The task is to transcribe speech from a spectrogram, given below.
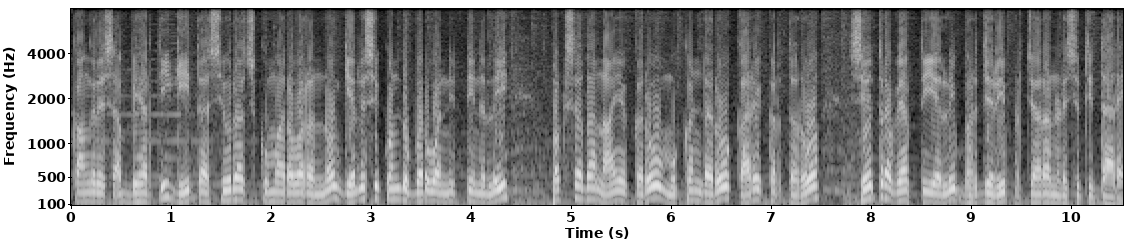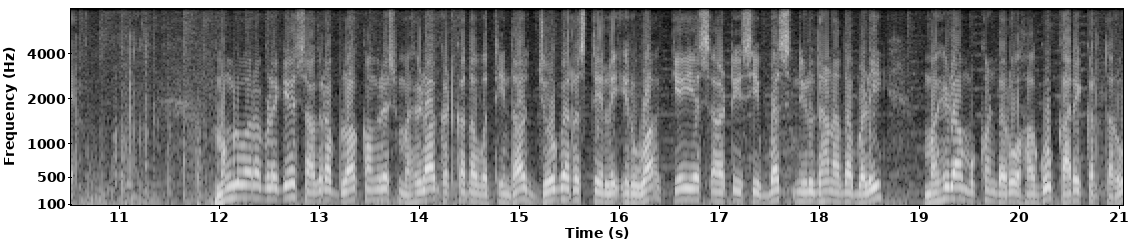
ಕಾಂಗ್ರೆಸ್ ಅಭ್ಯರ್ಥಿ ಗೀತಾ ಶಿವರಾಜ್ ಕುಮಾರ್ ಅವರನ್ನು ಗೆಲ್ಲಿಸಿಕೊಂಡು ಬರುವ ನಿಟ್ಟಿನಲ್ಲಿ ಪಕ್ಷದ ನಾಯಕರು, ಮುಖಂಡರು, ಕಾರ್ಯಕರ್ತರು ಕ್ಷೇತ್ರ ವ್ಯಾಪ್ತಿಯಲ್ಲಿ ಭರ್ಜರಿ ಪ್ರಚಾರ ನಡೆಸುತ್ತಿದ್ದಾರೆ. ಮಂಗಳವಾರ ಬೆಳಗ್ಗೆ ಸಾಗರ ಬ್ಲಾಕ್ ಕಾಂಗ್ರೆಸ್ ಮಹಿಳಾ ಘಟಕದ ವತಿಯಿಂದ ಜೋಗ ರಸ್ತೆಯಲ್ಲಿ ಇರುವ ಕೆಎಸ್ಆರ್ಟಿಸಿ ಬಸ್ ನಿಲ್ದಾಣದ ಬಳಿ ಮಹಿಳಾ ಮುಖಂಡರು ಹಾಗೂ ಕಾರ್ಯಕರ್ತರು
